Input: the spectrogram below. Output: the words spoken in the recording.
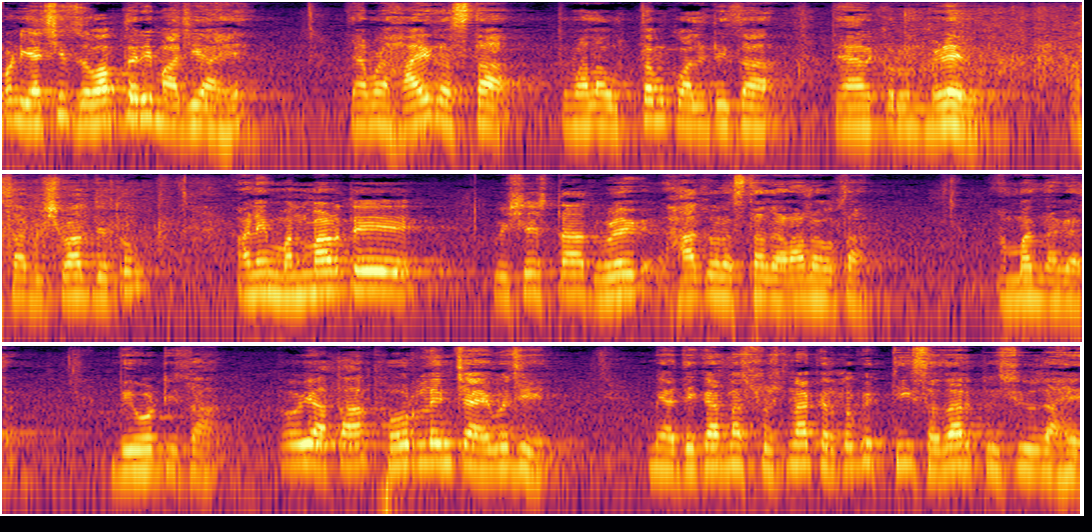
पण याची जबाबदारी माझी आहे. त्यामुळे हाही रस्ता तुम्हाला उत्तम क्वालिटीचा तयार करून मिळेल असा विश्वास देतो. आणि मनमाड ते विशेषतः धुळे हा जो रस्ता जाणारा होता अहमदनगर बी ओ टीचा तोही आता फोर लेनच्या ऐवजी मी अधिकाऱ्यांना सूचना करतो की तीस हजार पी सी यूज आहे.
